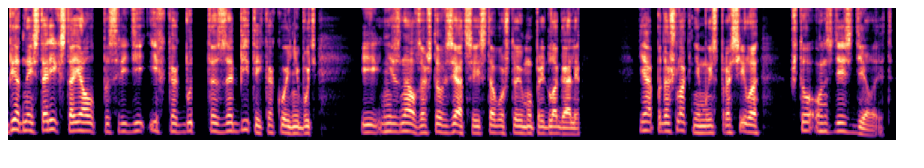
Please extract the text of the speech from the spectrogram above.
Бедный старик стоял посреди их, как будто забитый какой-нибудь, и не знал, за что взяться из того, что ему предлагали. — я подошла к нему и спросила, что он здесь делает.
